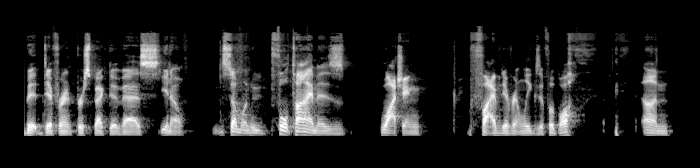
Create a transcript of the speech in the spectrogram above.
bit different perspective as you know someone who full time is watching five different leagues of football on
